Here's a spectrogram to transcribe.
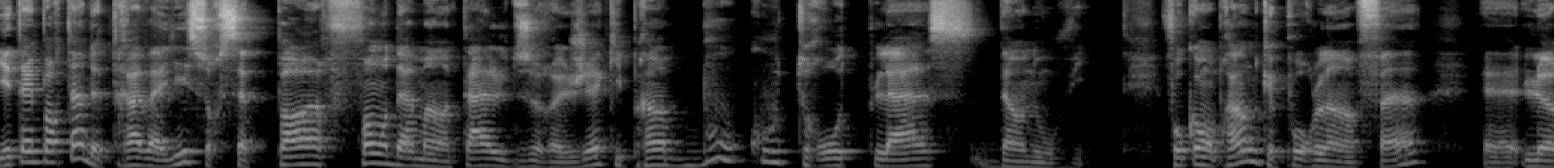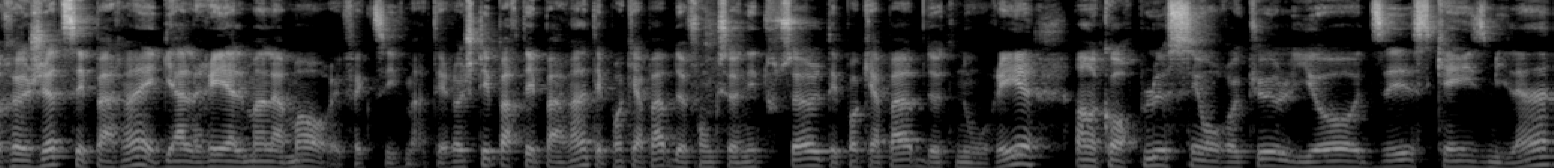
il est important de travailler sur cette peur fondamentale du rejet qui prend beaucoup trop de place dans nos vies. Il faut comprendre que pour l'enfant, euh, le rejet de ses parents égale réellement la mort, effectivement. Tu es rejeté par tes parents, tu n'es pas capable de fonctionner tout seul, tu n'es pas capable de te nourrir. Encore plus si on recule il y a 10, 15 000 ans,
